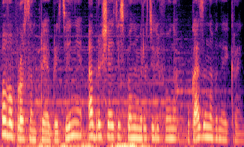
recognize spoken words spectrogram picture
По вопросам приобретения обращайтесь по номеру телефона, указанного на экране.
